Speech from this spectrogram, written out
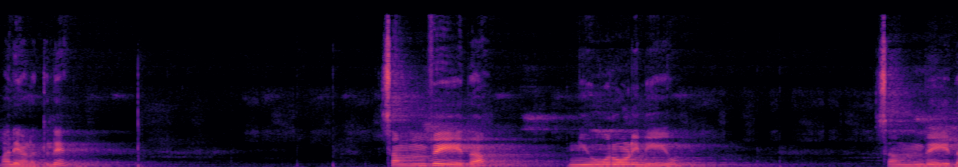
മലയാളത്തിൽ സംവേദ ന്യൂറോണിനെയും സംവേദ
